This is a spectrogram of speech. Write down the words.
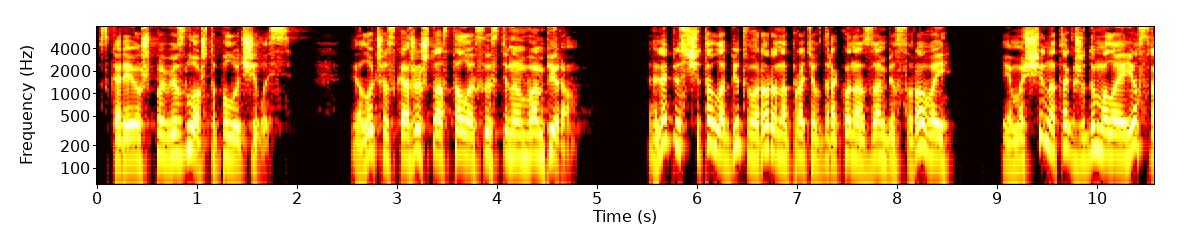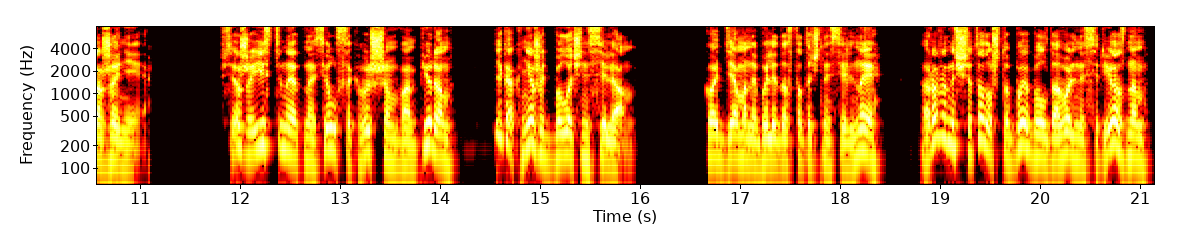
Скорее уж повезло, что получилось. И лучше скажи, что осталось с истинным вампиром. Лепис считала битву Рорана против дракона-зомби суровой, и мужчина также думал о её сражении. Всё же истинный относился к высшим вампирам и как нежить был очень силён. Хоть демоны были достаточно сильны, Роран считал, что бой был довольно серьёзным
